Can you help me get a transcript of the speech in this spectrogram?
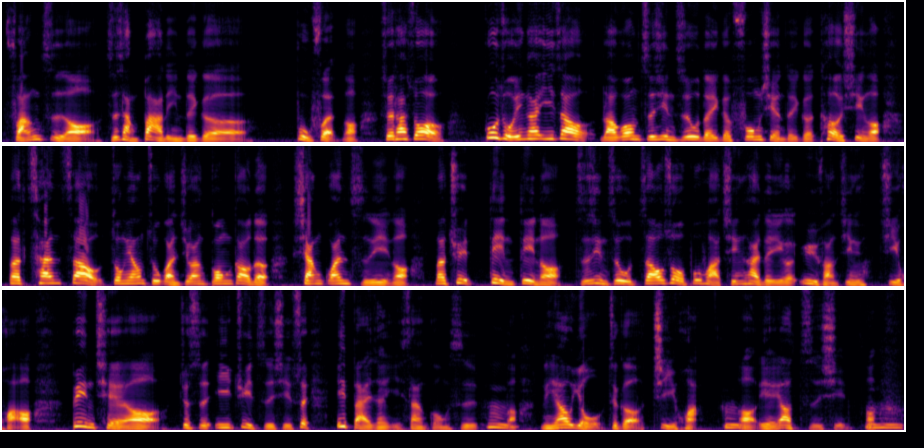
防止哦职场霸凌的一个部分哦，所以他说哦，雇主应该依照劳工执行职务的一个风险的一个特性哦，那参照中央主管机关公告的相关指引哦，那去订定哦执行职务遭受不法侵害的一个预防计计划哦。并且哦，就是依据执行，所以一百人以上公司，嗯、哦，你要有这个计划，哦，也要执行，哦。嗯、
